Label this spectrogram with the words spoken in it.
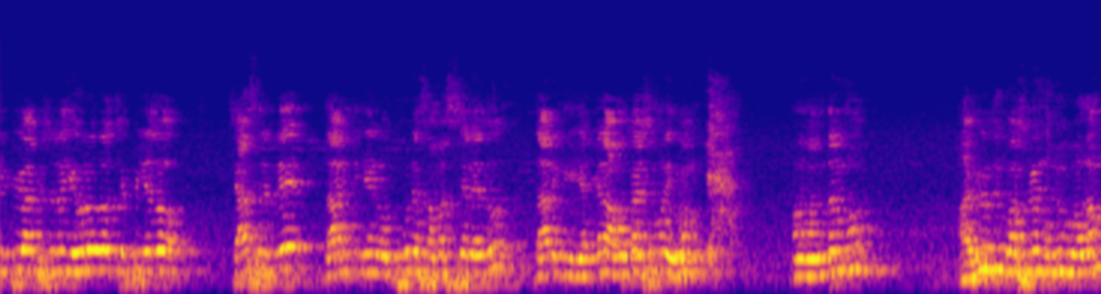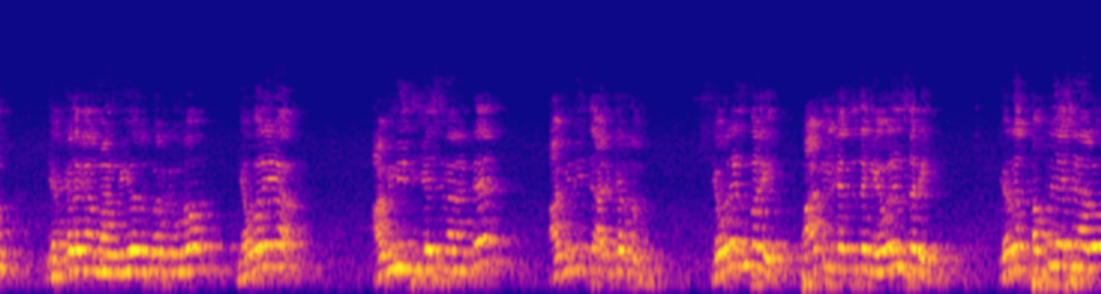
ఎంపీ ఆఫీసులో ఎవరెవరో చెప్పి ఏదో చేస్తారంటే దానికి నేను ఒప్పుకునే సమస్య లేదు. దానికి ఎక్కడ అవకాశం కూడా ఇవ్వం. మనం అందరము అభివృద్ధి కోసమే ముందుకు పోదాం. ఎక్కడైనా మన నియోజకవర్గంలో ఎవరైనా అవినీతి చేసినారంటే అవినీతి అరికడతాం. ఎవరైనా మరి పార్టీలకు అతీతంగా ఎవరైనా సరే ఎవరైనా తప్పు చేసినారు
